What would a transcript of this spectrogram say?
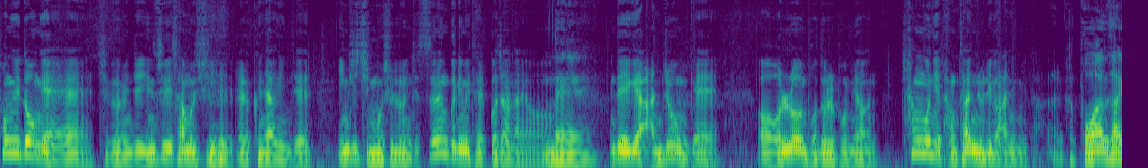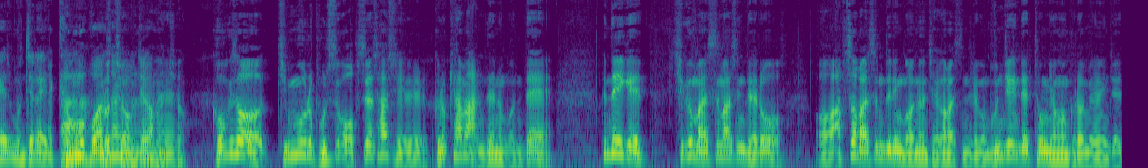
통이동에 지금 이제 인수위 사무실을 그냥 이제 임시 집무실로 이제 쓰는 그림이 될 거잖아요. 네. 근데 이게 안 좋은 게 어, 언론 보도를 보면 창문이 방탄 유리가 아닙니다. 그러니까 보안상의 문제가 있다. 경호 보안상의 그렇죠. 문제가 네. 많죠. 거기서 직무를 볼 수가 없어요, 사실. 그렇게 하면 안 되는 건데 근데 이게 지금 말씀하신 대로 어, 앞서 말씀드린 거는 제가 말씀드린 건 문재인 대통령은 그러면 이제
